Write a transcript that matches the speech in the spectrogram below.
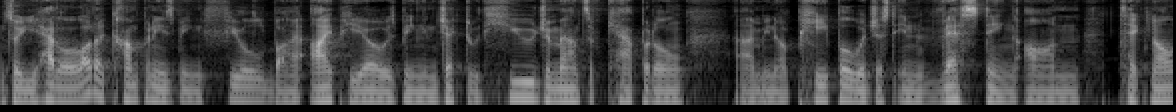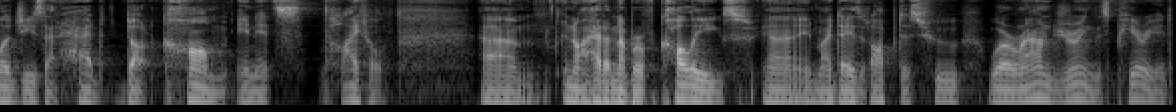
And so you had a lot of companies being fueled by IPOs, being injected with huge amounts of capital. Um, you know, people were just investing on technologies that had .com in its title. Um, you know, I had a number of colleagues uh, in my days at Optus who were around during this period,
